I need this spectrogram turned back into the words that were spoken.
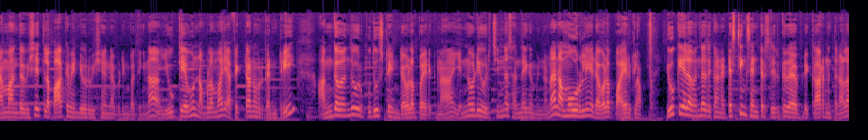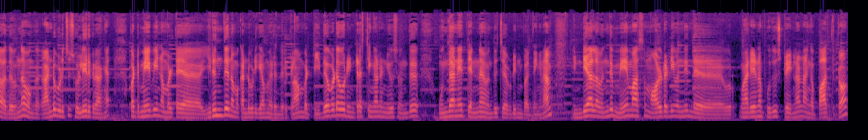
நம்ம அந்த விஷயத்தில் பார்க்க வேண்டிய ஒரு விஷயம் என்ன அப்படின்னு பார்த்தீங்கன்னா யூகேவும் நம்மள மாதிரி அஃபெக்டான ஒரு கண்ட்ரி அங்கே வந்து ஒரு புது ஸ்ட்ரெயின் டெவலப் ஆயிருக்குன்னா என்னுடைய ஒரு சின்ன சந்தேகம் என்னென்னா நம்ம ஊர்லேயும் டெவலப் ஆயிருக்கலாம். யூகேயில் வந்து அதுக்கான டெஸ்டிங் சென்டர்ஸ் இருக்கிற அப்படி காரணத்தினால அதை வந்து அவங்க கண்டுபிடிச்சி சொல்லியிருக்கிறாங்க. பட் மேபி நம்மள்ட்ட இருந்து நம்ம கண்டுபிடிக்காமல் இருந்திருக்கலாம். பட் இதை விட ஒரு இன்ட்ரெஸ்டிங்கான நியூஸ் வந்து முந்தானேத்து என்ன வந்துச்சு அப்படின்னு பார்த்தீங்கன்னா இந்தியாவில் வந்து மே மாதம் ஆல்ரெடி வந்து இந்த ஒரு மாதிரியான புது ஸ்ட்ரெயின்லாம் நாங்கள் பார்த்துட்டோம்.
